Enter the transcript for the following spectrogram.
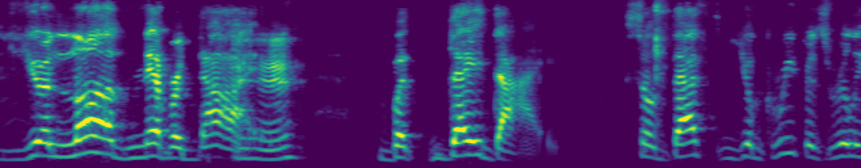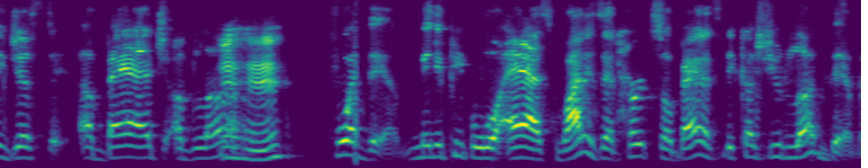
your love never died, Mhm. but they died. So that's your grief is really just a badge of love Mhm. for them. Many people will ask, "Why does it hurt so bad?" It's because you love them.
